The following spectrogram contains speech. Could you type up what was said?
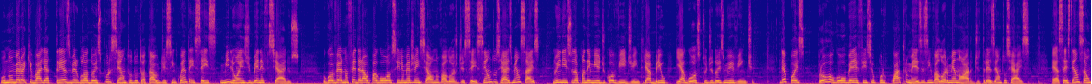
O número equivale a 3,2% do total de 56 milhões de beneficiários. O governo federal pagou o auxílio emergencial no valor de 600 reais mensais no início da pandemia de Covid, entre abril e agosto de 2020. Depois, prorrogou o benefício por quatro meses em valor menor, de 300 reais. Essa extensão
